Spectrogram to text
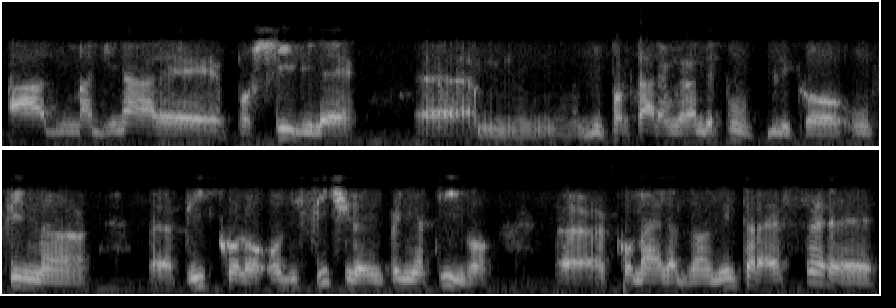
ad immaginare possibile ehm, di portare a un grande pubblico un film eh, piccolo o difficile, impegnativo eh, come è la zona di interesse,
